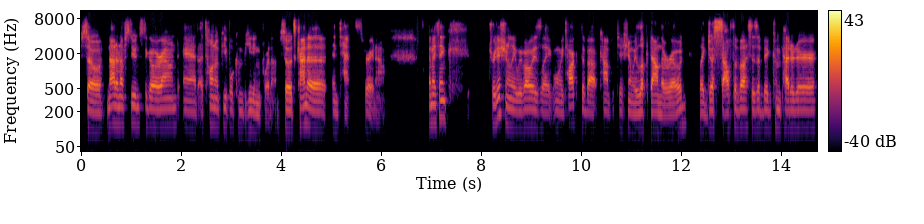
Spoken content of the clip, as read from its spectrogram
So, not enough students to go around and a ton of people competing for them. So, it's kind of intense right now. And I think traditionally, we've always like when we talked about competition, we look down the road. Like just south of us is a big competitor,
